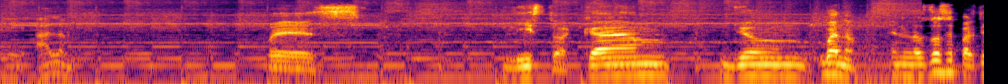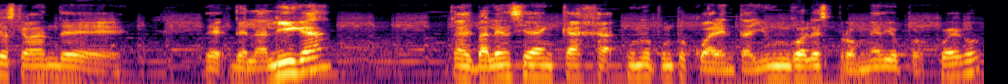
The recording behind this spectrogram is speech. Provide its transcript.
Eh, Alan. Pues listo, acá yo, bueno, en los 12 partidos que van de, de la liga, el Valencia encaja 1.41 goles promedio por juego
